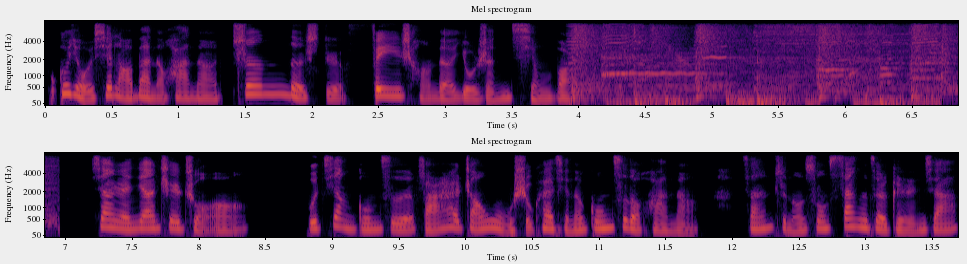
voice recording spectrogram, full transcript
不过有些老板的话呢，真的是非常的有人情味儿。像人家这种不降工资，反而还涨五十块钱的工资的话呢？咱只能送三个字给人家，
